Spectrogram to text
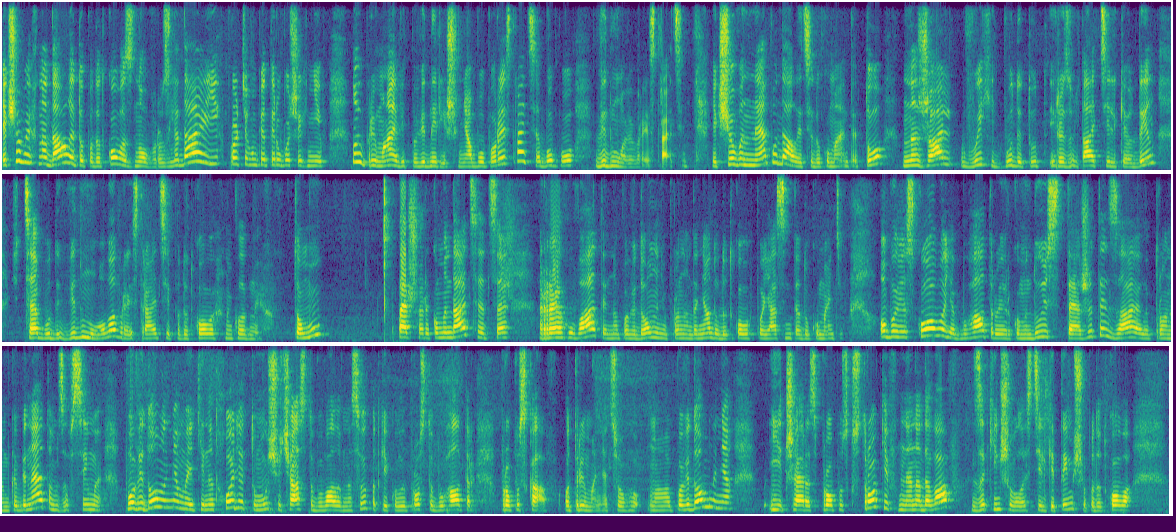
Якщо ви їх надали, то податкова знову розглядає їх протягом п'яти робочих днів, ну і приймає відповідне рішення або по реєстрації, або по відмові в реєстрації. Якщо ви не подали ці документи, то на жаль, вихід буде тут і результат тільки один: це буде відмова в реєстрації податкових накладних. Тому перша рекомендація це реагувати на повідомлення про надання додаткових пояснень та документів. Обов'язково, як бухгалтеру, я рекомендую стежити за електронним кабінетом, за всіми повідомленнями, які надходять, тому що часто бували в нас випадки, коли просто бухгалтер пропускав отримання цього е, повідомлення і через пропуск строків не надавав, закінчувалось тільки тим, що податкова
